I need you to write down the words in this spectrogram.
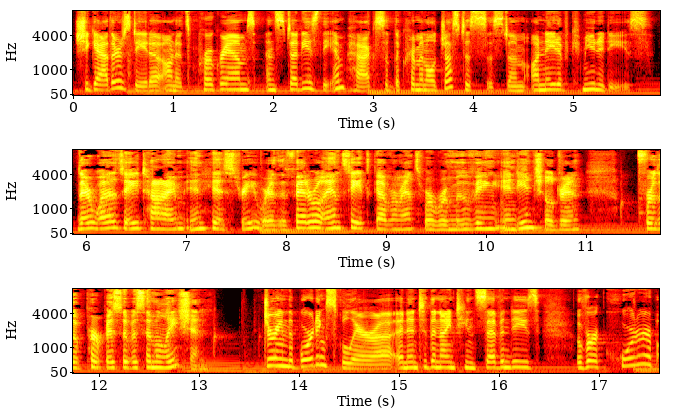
She gathers data on its programs and studies the impacts of the criminal justice system on Native communities. There was a time in history where the federal and state governments were removing Indian children for the purpose of assimilation. During the boarding school era and into the 1970s, over a quarter of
